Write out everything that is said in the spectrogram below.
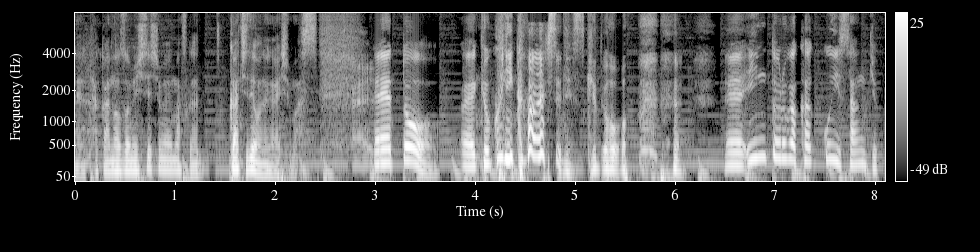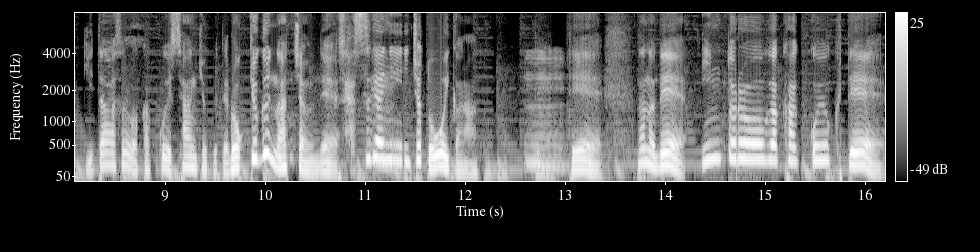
えー高望みしてしまいますが、ガチでお願いします。はいえーっと、えー曲に関してですけど、えーイントロがかっこいい3曲、ギターソロがかっこいい3曲って6曲になっちゃうんで、さすがにちょっと多いかなと思うん。っていて、なので、イントロがかっこよくて、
